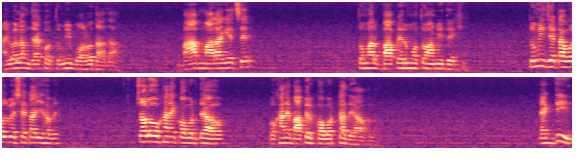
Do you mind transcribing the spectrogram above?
আমি বললাম, দেখো, তুমি বড় দাদা। বাপ মারা গেছে তোমার বাপের মতো আমি দেখি। তুমি যেটা বলবে সেটাই হবে। চলো ওখানে কবর দেওয়া হোক। ওখানে বাপের কবরটা দেওয়া হলো। একদিন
